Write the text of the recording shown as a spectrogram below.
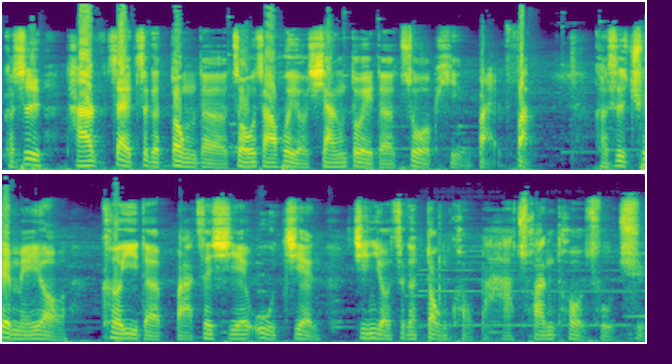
可是他在这个洞的周遭会有相对的作品摆放，可是却没有刻意的把这些物件。经由这个洞口把它穿透出去。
